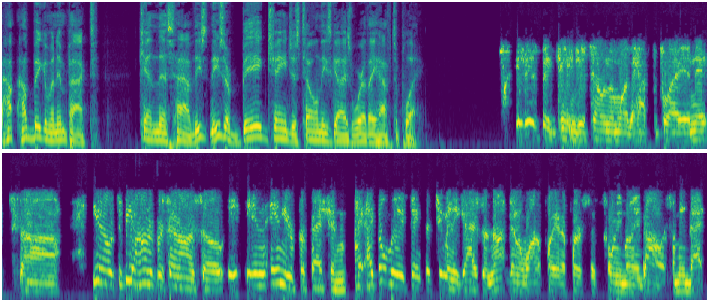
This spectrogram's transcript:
how, how big of an impact can this have? These these are big changes. Telling these guys where they have to play. It is big changes telling them where they have to play, and it's. Uh, you know, to be 100% honest, so in in your profession, I, I don't really think that too many guys are not going to want to play in a purse that's $20 million. I mean, that's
